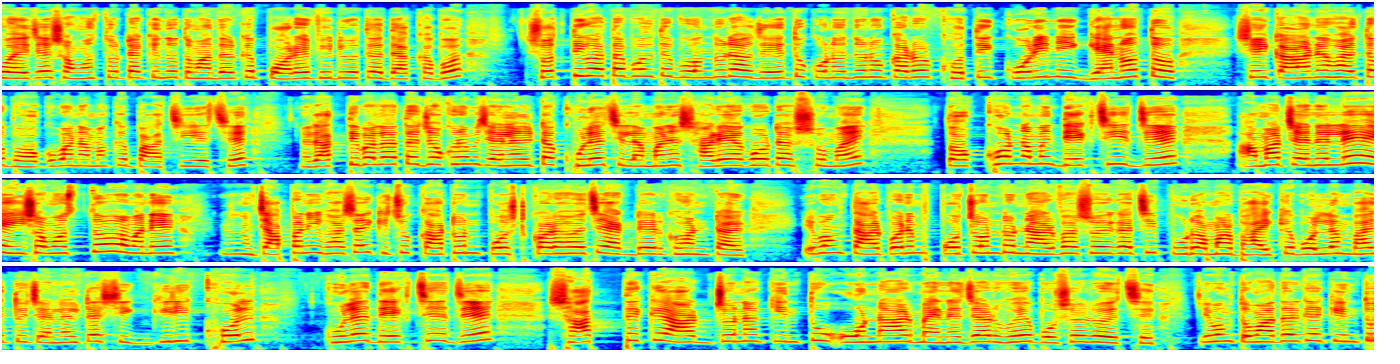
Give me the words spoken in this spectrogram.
হয়ে যায় সমস্তটা কিন্তু তোমাদেরকে পরে ভিডিওতে দেখাবো। সত্যি কথা বলতে বন্ধুরাও, যেহেতু কোনোদিনও কারোর ক্ষতি করিনি, জ্ঞানও তো, সেই কারণে হয়তো ভগবান আমাকে বাঁচিয়েছে। রাত্রিবেলাতে যখন আমি চ্যানেলটা খুলেছিলাম মানে সাড়ে এগারোটার সময়, তখন আমি দেখছি যে আমার চ্যানেলে এই সমস্ত মানে জাপানি ভাষায় কিছু কার্টুন পোস্ট করা হয়েছে এক দেড় ঘণ্টার এবং তারপরে আমি প্রচণ্ড নার্ভাস হয়ে গেছি, পুরো আমার ভাইকে বললাম, ভাই, তুই চ্যানেলটা শিগগিরই খোল। খুলে দেখছে যে সাত থেকে আটজনা কিন্তু ওনার ম্যানেজার হয়ে বসে রয়েছে এবং তোমাদেরকে কিন্তু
